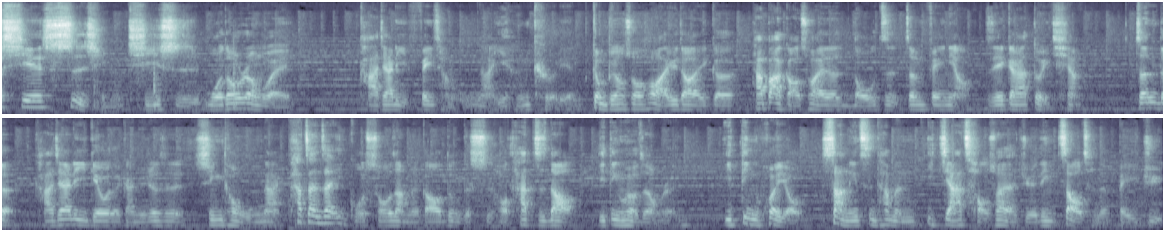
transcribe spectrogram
些事情其实我都认为卡加利非常无奈，也很可怜。更不用说后来遇到一个他爸搞出来的篓子真飞鸟，直接跟他对呛。真的，卡加利给我的感觉就是心痛无奈。他站在一国首长的高度的时候，他知道一定会有这种人，一定会有上一次他们一家草率的决定造成的悲剧。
